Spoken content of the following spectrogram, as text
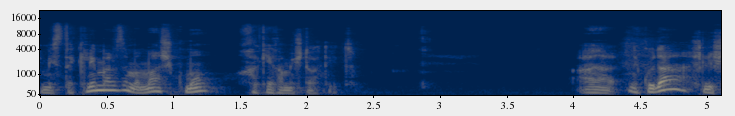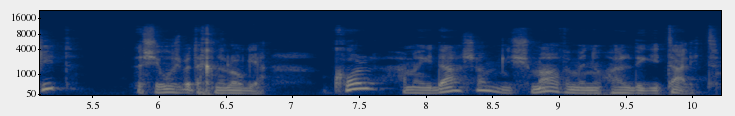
הם מסתכלים על זה ממש כמו חקירה משטרתית. הנקודה השלישית זה שימוש בטכנולוגיה. כל המידע שם נשמר ומנוהל דיגיטלית.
